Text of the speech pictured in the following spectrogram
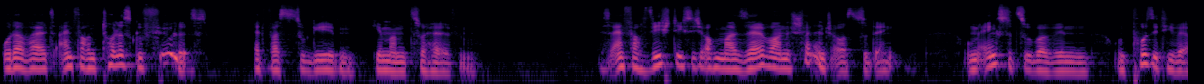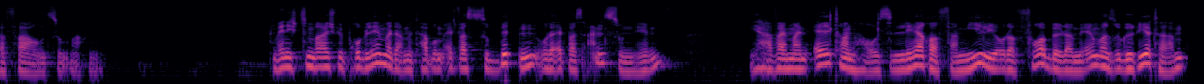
Oder weil es einfach ein tolles Gefühl ist, etwas zu geben, jemandem zu helfen. Es ist einfach wichtig, sich auch mal selber eine Challenge auszudenken, um Ängste zu überwinden und positive Erfahrungen zu machen. Wenn ich zum Beispiel Probleme damit habe, um etwas zu bitten oder etwas anzunehmen, ja, weil mein Elternhaus, Lehrer, Familie oder Vorbilder mir immer suggeriert haben,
